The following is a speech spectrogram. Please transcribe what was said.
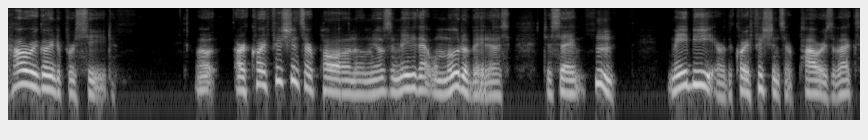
how are we going to proceed? Well, our coefficients are polynomials, and maybe that will motivate us to say, hmm, maybe, or the coefficients are powers of x,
